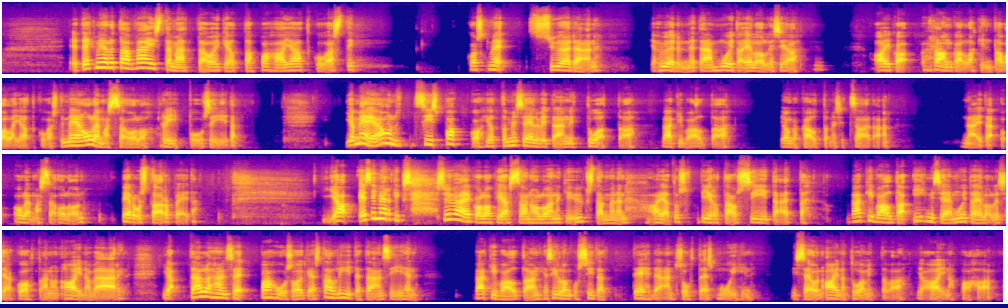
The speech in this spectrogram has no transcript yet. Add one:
Et ehkä me joudutaan väistämättä oikeuttaa pahaa jatkuvasti, koska me syödään ja hyödynnetään muita elollisia aika rankallakin tavalla jatkuvasti. Meidän olemassaolo riippuu siitä – Ja meidän on siis pakko, jotta me selvitään, niin tuottaa väkivaltaa, jonka kautta me sitten saadaan näitä olemassaolon perustarpeita. Ja esimerkiksi syväekologiassa on ollut ainakin yksi tämmöinen ajatusvirtaus siitä, että väkivalta ihmisiä ja muita elollisia kohtaan on aina väärin. Ja tällöinhän se pahuus oikeastaan liitetään siihen väkivaltaan ja silloin kun sitä tehdään suhteessa muihin, niin se on aina tuomittavaa ja aina pahaa.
